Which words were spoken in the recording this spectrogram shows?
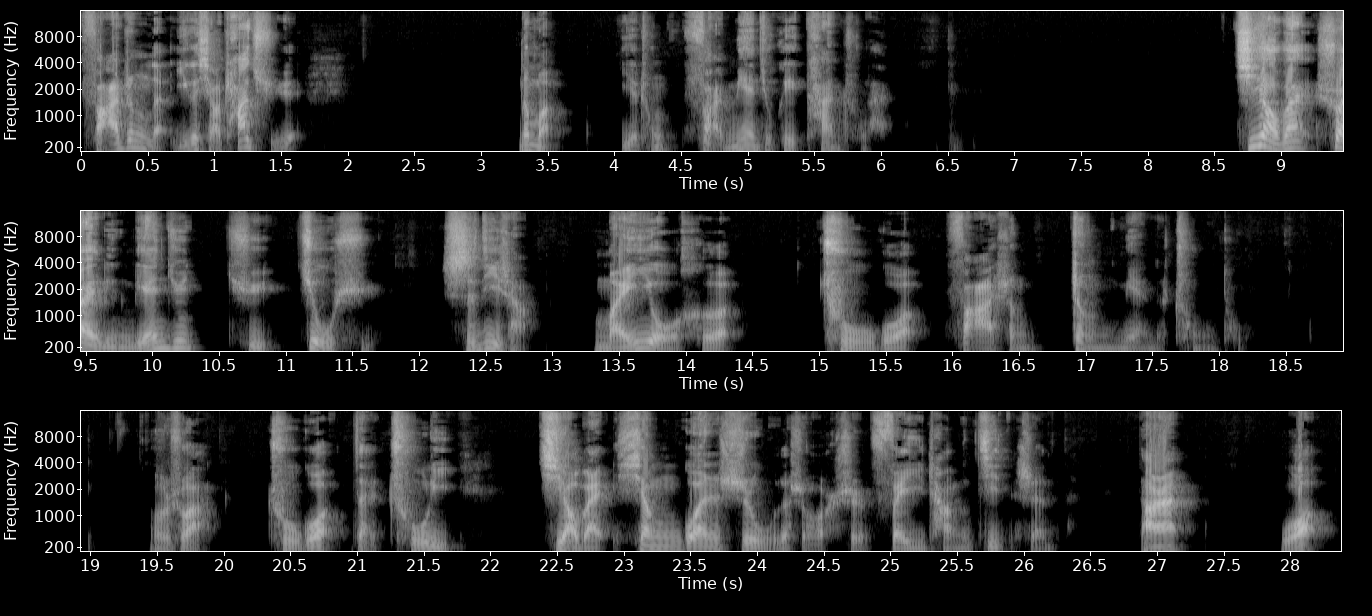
伐郑的一个小插曲。那么，也从反面就可以看出来，齐小白率领联军去救许，实际上没有和。楚国发生正面的冲突。我们说啊，楚国在处理小白相关事务的时候是非常谨慎的。当然，我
